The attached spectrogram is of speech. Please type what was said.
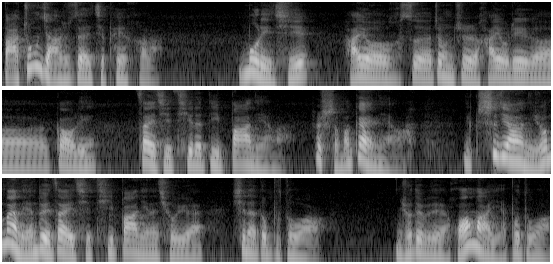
打中甲是在一起配合了，穆里奇，还有是郑智，还有这个郜林，在一起踢了第八年了，这什么概念啊？你世界上你说曼联队在一起踢八年的球员？现在都不多，你说对不对？皇马也不多，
